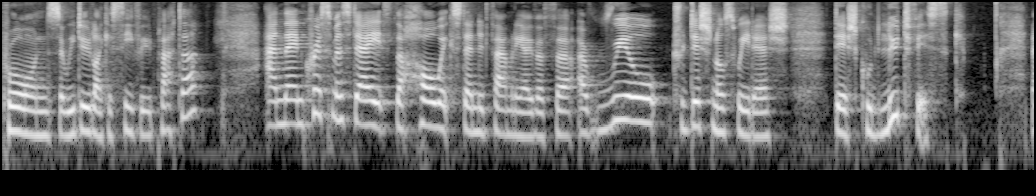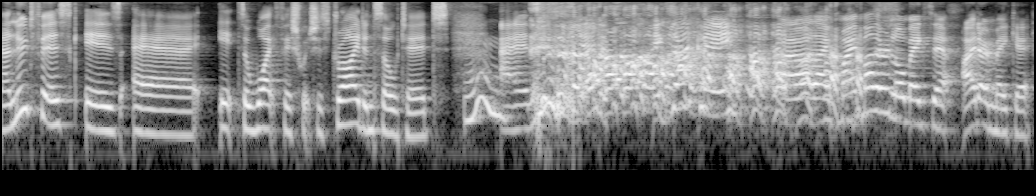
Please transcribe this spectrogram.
prawns. So we do like a seafood platter. And then Christmas Day, it's the whole extended family over for a real traditional Swedish dish called lutfisk. Now, lutefisk is a it's a whitefish which is dried and salted, and yes, exactly. Uh, like my mother-in-law makes it, I don't make it,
